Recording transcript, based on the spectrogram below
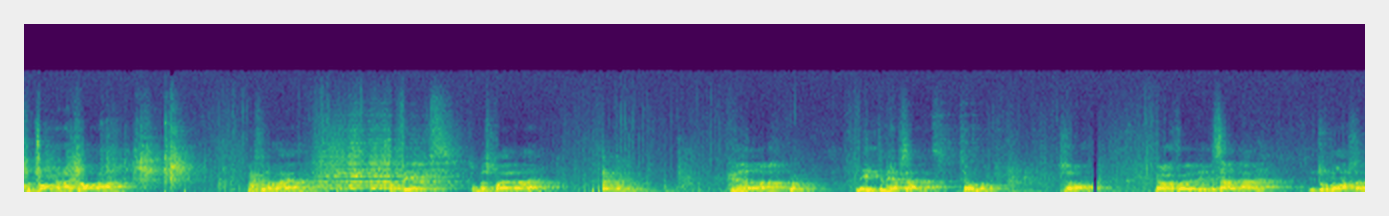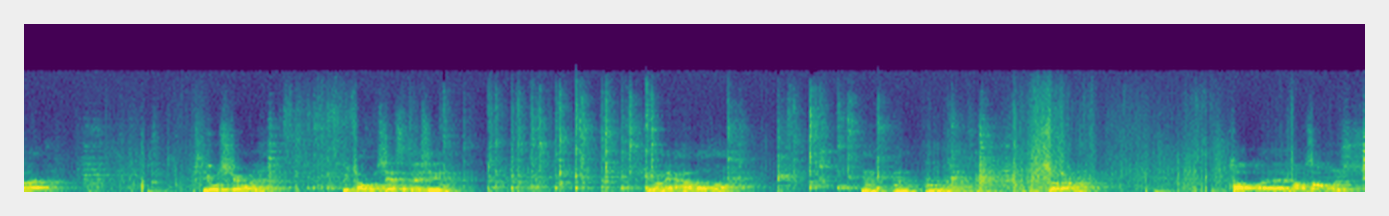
Kortongerna är klara. De står här. Perfekt. De är spröda. Kan ni höra? Lite mer salt tål de. Så. Jag har sköljt lite sallad. Lite romansallad. Stor skål. Vi tar vår caesardressing. Häller ner här över. Mm, mm, mm. Sådan. Ta eh, parmesanost.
